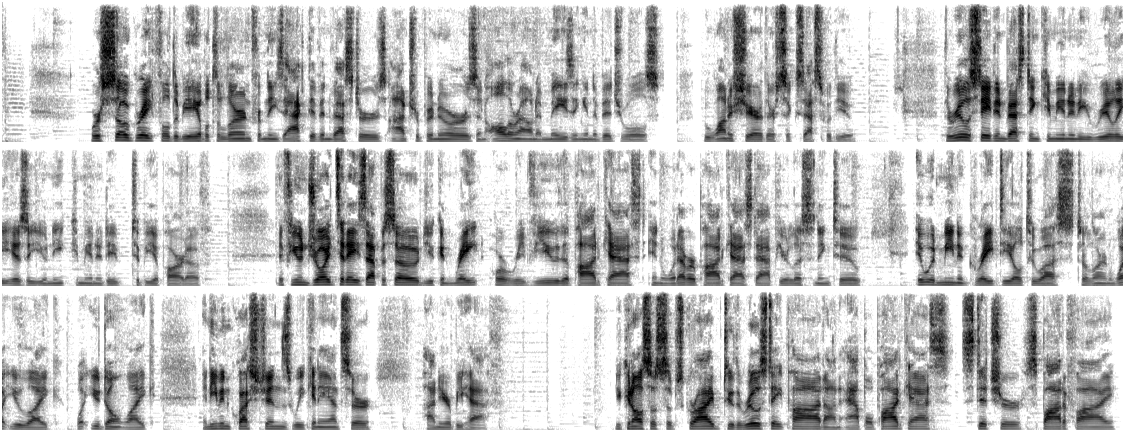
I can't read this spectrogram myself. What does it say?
We're so grateful to be able to learn from these active investors, entrepreneurs, and all around amazing individuals who want to share their success with you. The real estate investing community really is a unique community to be a part of. If you enjoyed today's episode, you can rate or review the podcast in whatever podcast app you're listening to. It would mean a great deal to us to learn what you like, what you don't like, and even questions we can answer on your behalf. You can also subscribe to the Real Estate Pod on Apple Podcasts, Stitcher, Spotify,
